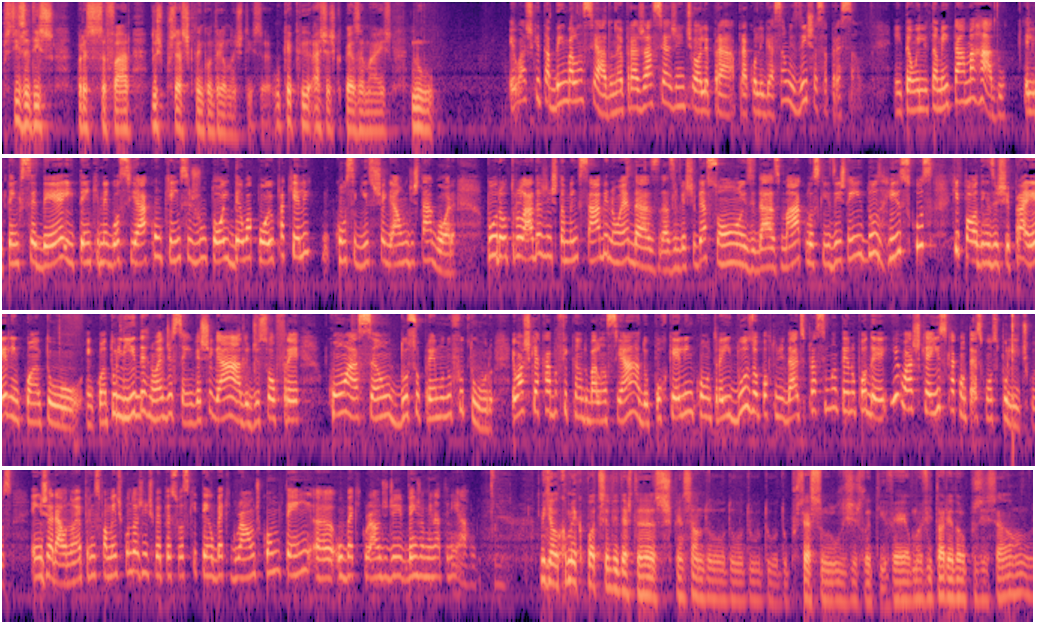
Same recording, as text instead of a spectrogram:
precisa disso para se safar dos processos que tem contra ele na Justiça. O que é que achas que pesa mais no eu acho que está bem balanceado, né? Para já, se a gente olha para a coligação, existe essa pressão. Então, ele também está amarrado. Ele tem que ceder e tem que negociar com quem se juntou e deu apoio para que ele conseguisse chegar onde está agora. Por outro lado, a gente também sabe, não é, das, das investigações e das máculas que existem e dos riscos que podem existir para ele enquanto, enquanto líder, não é, de ser investigado, de sofrer com a ação do Supremo no futuro. Eu acho que acaba ficando balanceado porque ele encontra aí duas oportunidades para se manter no poder. E eu acho que é isso que acontece com os políticos em geral, não é? Principalmente quando a gente vê pessoas que têm o background como tem uh, o background de Benjamin Netanyahu. Miguel, como é que pode ser dita esta suspensão do, do, do, do, processo legislativo? É uma vitória da oposição?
